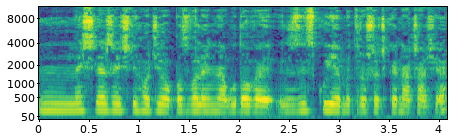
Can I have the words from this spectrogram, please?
Mm, Myślę, że jeśli chodzi o pozwolenie na budowę, zyskujemy troszeczkę na czasie.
